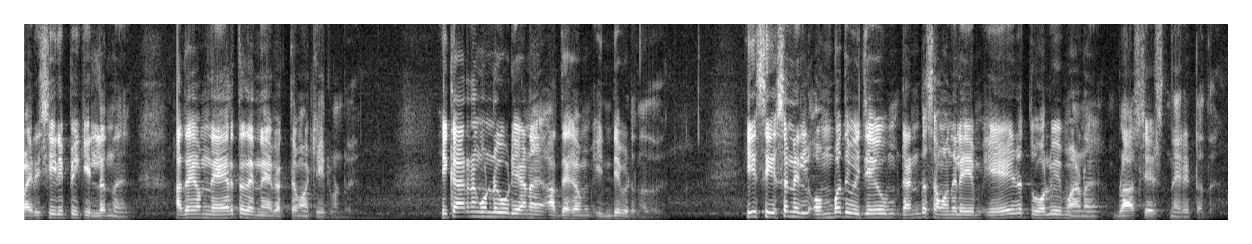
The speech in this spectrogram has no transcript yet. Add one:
പരിശീലിപ്പിക്കില്ലെന്ന് അദ്ദേഹം നേരത്തെ തന്നെ വ്യക്തമാക്കിയിട്ടുണ്ട്. ഇക്കാരണം കൊണ്ടുകൂടിയാണ് അദ്ദേഹം ഇന്ത്യ വിടുന്നത്. ഈ സീസണിൽ ഒമ്പത് വിജയവും രണ്ട് സമനിലയും ഏഴ് തോൽവിയുമാണ് ബ്ലാസ്റ്റേഴ്സ് നേരിട്ടത്.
